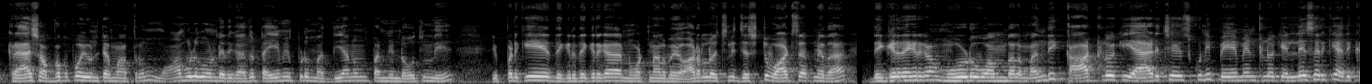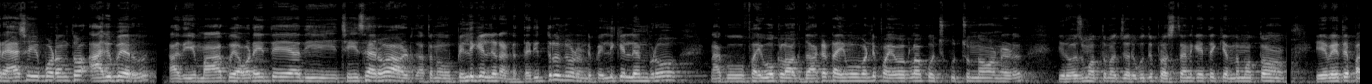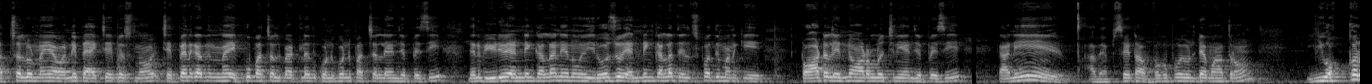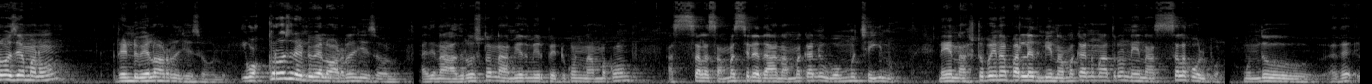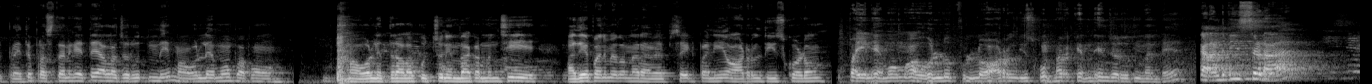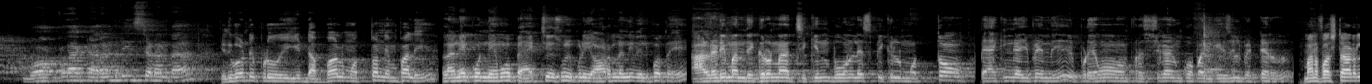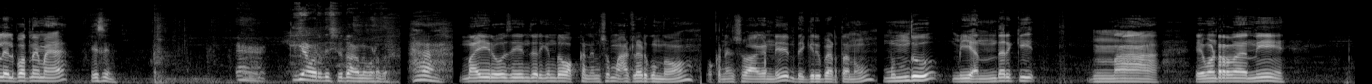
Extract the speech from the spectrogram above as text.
క్రాష్ అవ్వకపోయి ఉంటే మాత్రం మామూలుగా ఉండేది కాదు. టైం ఇప్పుడు మధ్యాహ్నం పన్నెండు అవుతుంది. ఇప్పటికీ దగ్గర దగ్గరగా నూట నలభై ఆర్డర్లు వచ్చినాయి. జస్ట్ వాట్సాప్ మీద దగ్గర దగ్గరగా మూడు వందల మంది కార్ట్లోకి యాడ్ చేసుకుని పేమెంట్లోకి వెళ్ళేసరికి అది క్రాష్ అయిపోవడంతో ఆగిపోయారు. అది మాకు ఎవడైతే అది చేశారో అతను పెళ్ళికి వెళ్ళాడంట. దరిద్రం చూడండి. పెళ్ళికి వెళ్ళాను బ్రో. నాకు ఫైవ్ ఓ క్లాక్ దాకా టైం ఇవ్వండి. ఫైవ్ ఓ క్లాక్ వచ్చి కూర్చుందాం అన్నాడు. ఈరోజు మొత్తం అది జరుగుతుంది ప్రస్తుతానికి అయితే కింద మొత్తం ఏవైతే పచ్చళ్ళు ఉన్నాయో అవన్నీ ప్యాక్ చేస్తున్నాం చెప్పాను కదా నిన్న ఎక్కువ పచ్చళ్ళు పెట్టలేదు కొన్ని కొన్ని పచ్చళ్ళు అని చెప్పేసి. నేను వీడియో ఎండింగ్ కల్లా నేను ఈరోజు ఎండింగ్ కల్లా తెలిసిపోద్ది మనకి. టోటల్ ఎన్ని ఆర్డర్లు వచ్చినాయి అని చెప్పేసి. కానీ ఆ వెబ్సైట్ అవ్వకపోయి ఉంటే మాత్రం ఈ ఒక్క రోజే మనం రెండు వేలు ఆర్డర్లు చేసేవాళ్ళు. ఈ ఒక్కరోజు రెండు వేలు ఆర్డర్లు చేసేవాళ్ళు. అది నా అదృష్టం నా మీద మీరు పెట్టుకున్న నమ్మకం. అస్సలు సమస్య లేదు. ఆ నమ్మకాన్ని ఒమ్ము చెయ్యను. నేను నష్టపోయినా పర్లేదు. మీ నమ్మకాన్ని మాత్రం నేను అస్సలు కోల్పోను. ముందు అదే ఇప్పుడైతే ప్రస్తుతానికి అయితే అలా జరుగుతుంది. మా వాళ్ళేమో పాపం మా వాళ్ళు ఇద్దరు అలా కూర్చుని ఇందాక నుంచి అదే పని మీద ఉన్నారు. ఆ వెబ్సైట్ పని ఆర్డర్లు తీసుకోవడం. పైన ఏమో మా వాళ్ళు ఫుల్ ఆర్డర్లు తీసుకుంటున్నారు. కింద ఏం జరుగుతుందంటే కరెంట్ తీసాడా బొక్కలా కరెంట్ తీసాడంట ఇదిగోండి ఇప్పుడు ఈ డబ్బాలు మొత్తం నింపాలి. అలానే కొన్ని ఏమో ప్యాక్ చేసుకుని ఇప్పుడు ఈ ఆర్డర్లు అన్ని వెళ్ళిపోతాయి. ఆల్రెడీ మన దగ్గర ఉన్న చికెన్ బోన్లెస్ పికిల్ మొత్తం ప్యాకింగ్ అయిపోయింది. ఇప్పుడు ఏమో ఫ్రెష్గా ఇంకో పది కేజీలు పెట్టారు. మన ఫస్ట్ ఆర్డర్లు వెళ్ళిపోతున్నాయి మాయా. వేసింది ఎవరి దిశ మా ఈ రోజు ఏం జరిగిందో ఒక్క నిమిషం మాట్లాడుకుందాం. ఒక్క నిమిషం ఆగండి దగ్గర పెడతాను. ముందు మీ అందరికీ నా ఏమంటారు దాన్ని?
